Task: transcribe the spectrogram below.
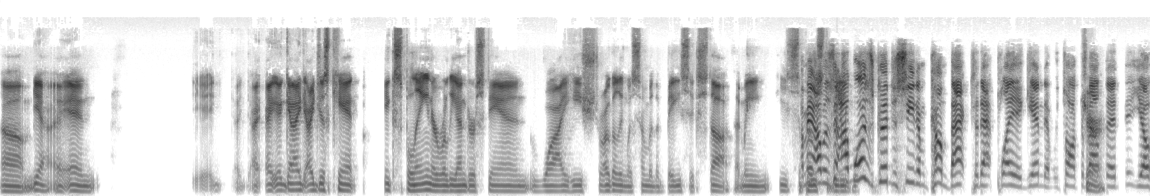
Um, yeah, and I, I, again, I, I just can't explain or really understand why he's struggling with some of the basic stuff. I mean, he's. I mean, I was be... I was good to see them come back to that play again that we talked sure. about that you know,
